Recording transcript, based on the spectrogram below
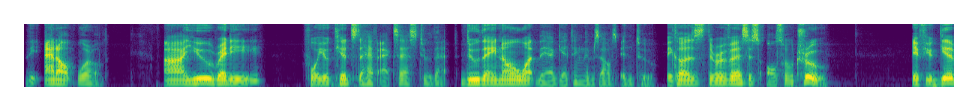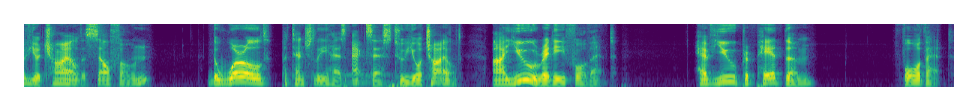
the adult world. Are you ready for your kids to have access to that? Do they know what they are getting themselves into? Because the reverse is also true. If you give your child a cell phone, the world potentially has access to your child. Are you ready for that? Have you prepared them for that?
